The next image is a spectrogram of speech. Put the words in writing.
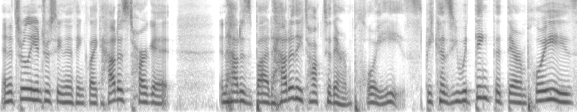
And it's really interesting to think like, how does Target and how does Bud, how do they talk to their employees? Because you would think that their employees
